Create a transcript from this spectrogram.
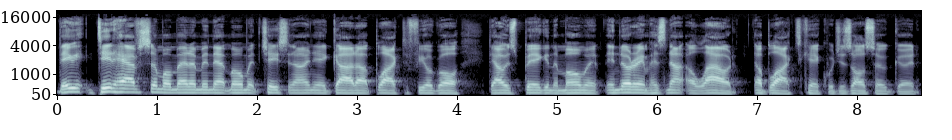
they did have some momentum in that moment. Jason Onye got up, blocked a field goal. That was big in the moment. And Notre Dame has not allowed a blocked kick, which is also good.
